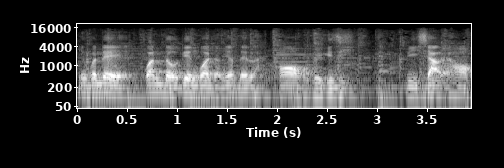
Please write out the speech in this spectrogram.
Nhưng vấn đề quan đầu tiên quan trọng nhất đấy là ho vì cái gì? Vì sao lại ho?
